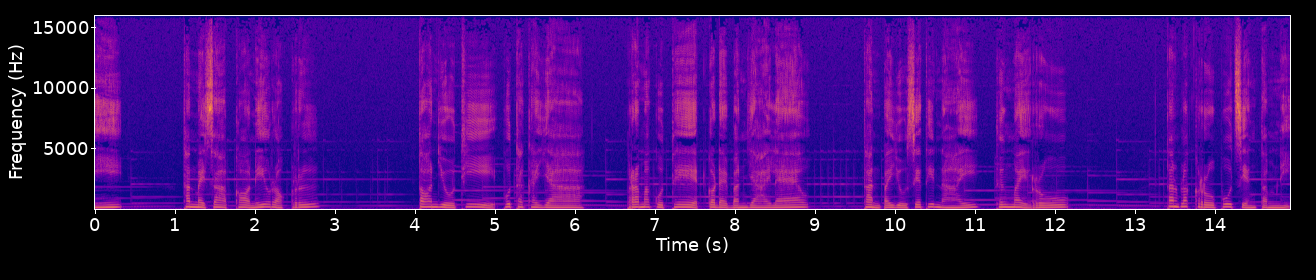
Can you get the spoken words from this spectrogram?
นี้ ท่านไม่ทราบข้อนี้หรอกหรือ ตอนอยู่ที่พุทธคยา พระมกุเทศก็ได้บรรยายแล้ว ท่านไปอยู่เสียที่ไหนถึงไม่รู้ ท่านพระครูพูดเสียงตำหนิ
